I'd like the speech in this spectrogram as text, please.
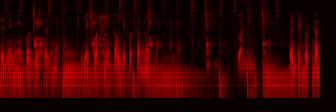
19 ini gue biasanya jackpot nih. Tahu jackpot kan lu? Tuh anjing. tahu jackpot kan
